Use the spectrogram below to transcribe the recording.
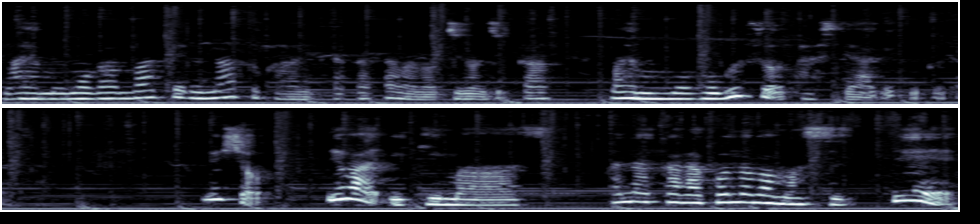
前もも頑張ってるなと感じた方は、後の時間、前ももほぐすを足してあげてください。よいしょ。では、行きます。鼻からこのまま吸って、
